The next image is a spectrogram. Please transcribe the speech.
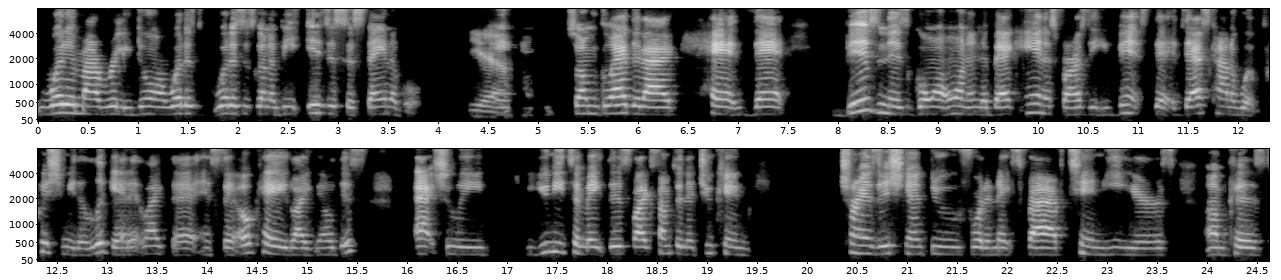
what am I really doing? What is what is this gonna be? Is it sustainable? Yeah. And so I'm glad that I had that business going on in the back end as far as the events that that's kind of what pushed me to look at it like that and say okay like you know this actually you need to make this like something that you can transition through for the next five ten years um because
